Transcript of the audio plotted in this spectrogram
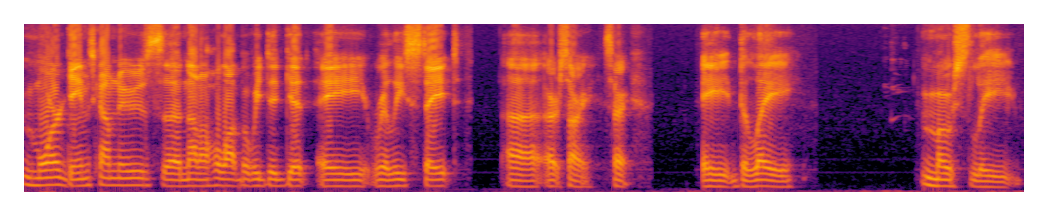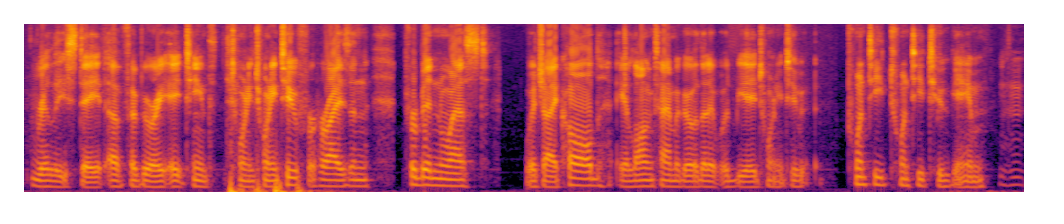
more Gamescom news. Uh, not a whole lot, but we did get a release date. Uh, or sorry, sorry, a delay. Mostly release date of February eighteenth, twenty twenty two for Horizon Forbidden West, which I called a long time ago that it would be a 22, 2022 game. Mhm.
